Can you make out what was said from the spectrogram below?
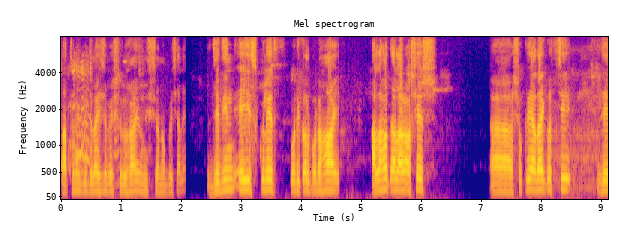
প্রাথমিক বিদ্যালয় হিসেবে শুরু হয় উনিশশো নব্বই সালে। যেদিন এই স্কুলের পরিকল্পনা হয় আল্লাহ তালার অশেষ শুক্রিয়া আদায় করছি যে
